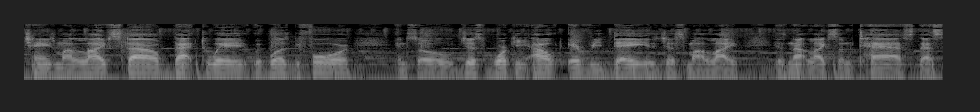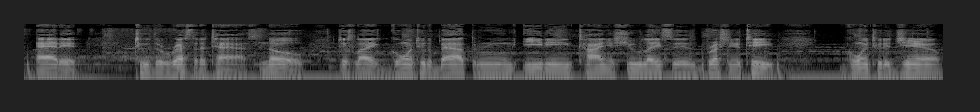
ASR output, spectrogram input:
change my lifestyle back to where it was before. And so just working out every day is just my life. It's not like some task that's added to the rest of the tasks. No, just like going to the bathroom, eating, tying your shoelaces, brushing your teeth, going to the gym,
